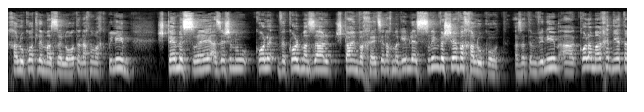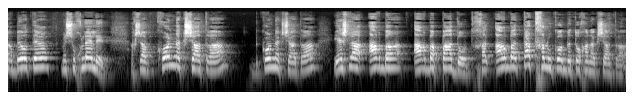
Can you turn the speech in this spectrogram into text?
חלוקות למזלות, אנחנו מכפילים 12, אז יש לנו, כל, וכל מזל 2.5, אנחנו מגיעים ל-27 חלוקות. אז אתם מבינים, כל המערכת נהיית הרבה יותר משוכללת. עכשיו, כל נקשטרה, בכל נקשטרה, יש לה ארבע, ארבע פדות, ארבע תת חלוקות בתוך הנקשטרה.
